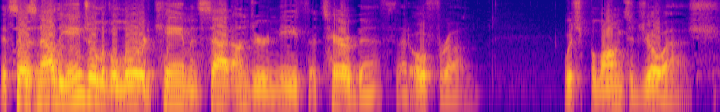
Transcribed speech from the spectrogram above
It says, Now the angel of the Lord came and sat underneath a terebinth at Ophrah, which belonged to Joash,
